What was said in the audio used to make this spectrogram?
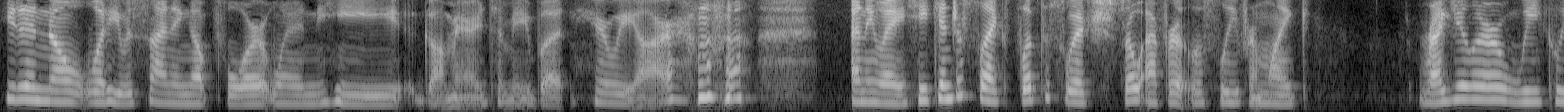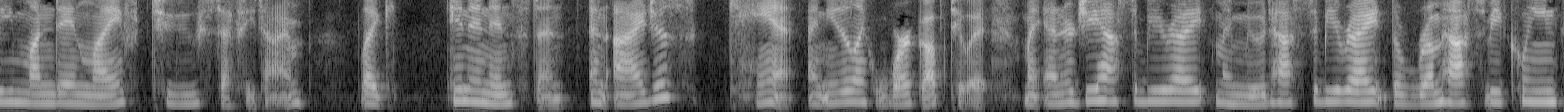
he didn't know what he was signing up for when he got married to me, but here we are. anyway, he can just like flip the switch so effortlessly from like regular weekly mundane life to sexy time, like in an instant. And I just can't. I need to like work up to it. My energy has to be right, my mood has to be right, the room has to be clean,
